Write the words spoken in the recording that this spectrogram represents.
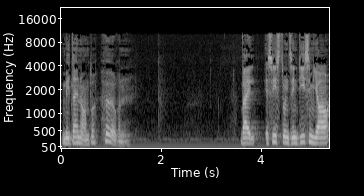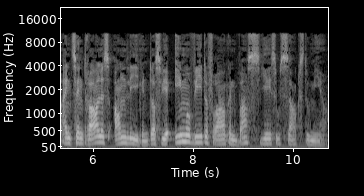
miteinander hören. Weil es ist uns in diesem Jahr ein zentrales Anliegen, dass wir immer wieder fragen, was Jesus sagst du mir?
